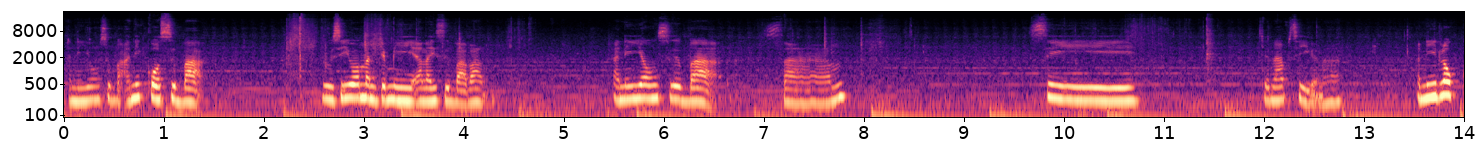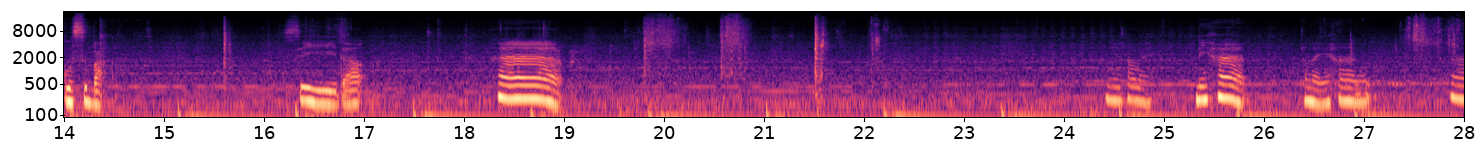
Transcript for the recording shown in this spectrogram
อันนี้ยงซูบะ อันนี้โกซูบะ ดูซิว่ามันจะมีอะไรซื้อบะบ้าง อันนี้ยงซื้อบะสามสี่จะนับสี่กันนะคะ อันนี้โลกกุซืบะสี่แล้วห้านี่เท่าไหร่ นี่ห้าอันไหนห้านี่ห้า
